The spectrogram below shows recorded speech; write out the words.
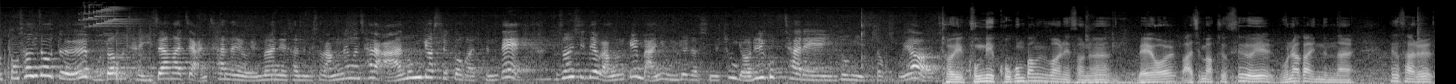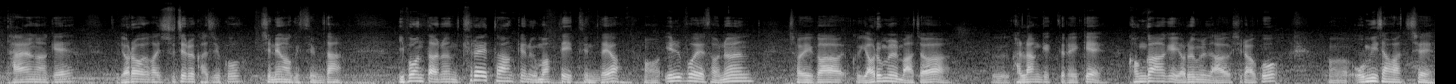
보통 선조들 무덤을 잘 이장하지 않잖아요. 웬만해서는 그래서 왕릉은 잘 안 옮겼을 것 같은데 조선시대 왕은 꽤 많이 옮겨졌습니다. 총 17차례 이동이 있었고요. 저희 국립고궁박물관에서는 매월 마지막 주 수요일 문화가 있는 날 행사를 다양하게 여러 가지 주제를 가지고 진행하고 있습니다. 이번 달은 큐레이터와 함께하는 음악 데이트인데요. 어, 1부에서는 저희가 그 여름을 맞아 그 관람객들에게 건강하게 여름을 나으시라고 어, 오미자화채,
